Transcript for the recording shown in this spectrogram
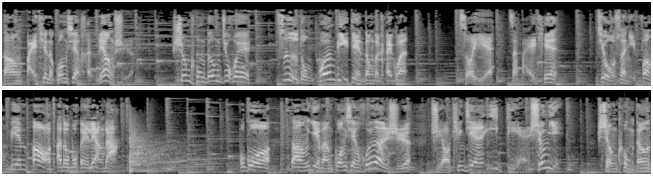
当白天的光线很亮时，声控灯就会。自动关闭电灯的开关，所以在白天，就算你放鞭炮，它都不会亮的。不过，当夜晚光线昏暗时，只要听见一点声音，声控灯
